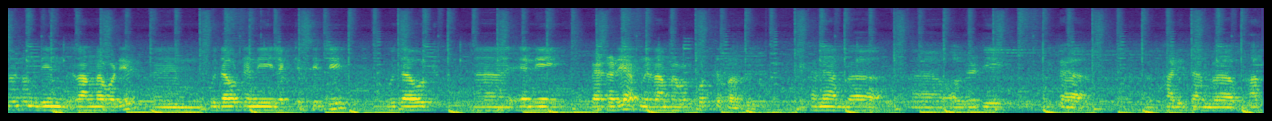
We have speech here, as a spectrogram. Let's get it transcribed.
দৈনন্দিন রান্নাবাড়ির without any electricity without any battery আপনি রান্নাবাড়ি করতে পারবেন। এখানে আমরা অলরেডি একটা হাঁড়িতে আমরা ভাত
